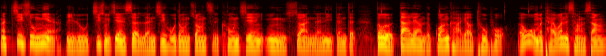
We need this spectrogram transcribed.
那技术面，比如基础建设、人机互动装置、空间运算能力等等，都有大量的关卡要突破。而我们台湾的厂商，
